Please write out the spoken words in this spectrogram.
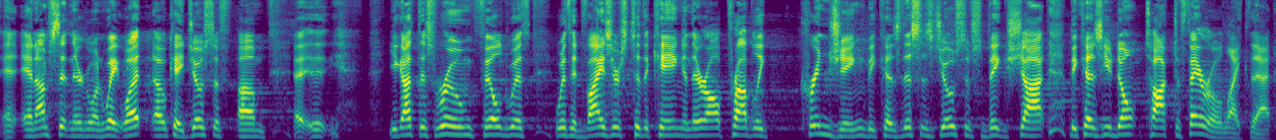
And, and I'm sitting there going, wait, what? Okay, Joseph, um, uh, you got this room filled with, with advisors to the king, and they're all probably cringing because this is Joseph's big shot because you don't talk to Pharaoh like that.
